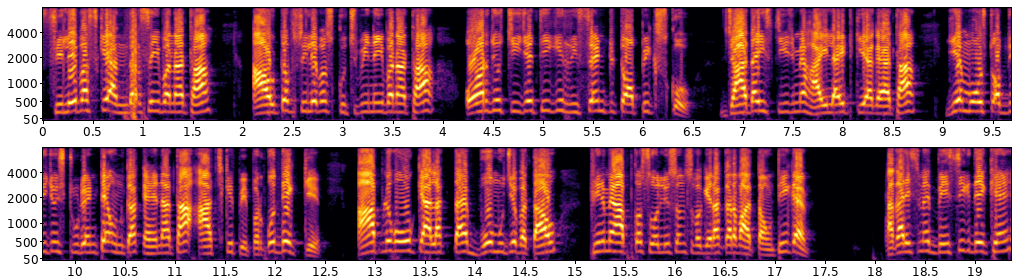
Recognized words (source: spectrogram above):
सिलेबस के अंदर से ही बना था आउट ऑफ़ सिलेबस कुछ भी नहीं बना था, और जो चीज़ें थी कि रिसेंट टॉपिक्स को ज़्यादा इस चीज़ में हाईलाइट किया गया था, ये मोस्ट ऑफ़ दी जो स्टूडेंट है, उनका कहना था आज के पेपर को देख के। आप लोगों को क्या लगता है, वो मुझे बताओ, फिर मैं आपका सॉल्यूशंस वगैरह करवाता हूँ, ठीक है? अगर इसमें बेसिक देखें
